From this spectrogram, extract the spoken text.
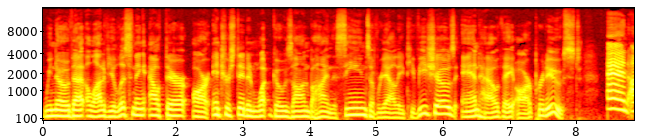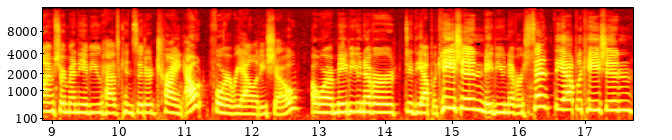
We know that a lot of you listening out there are interested in what goes on behind the scenes of reality TV shows and how they are produced. And I'm sure many of you have considered trying out for a reality show. Or maybe you never did the application. Maybe you never sent the application.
